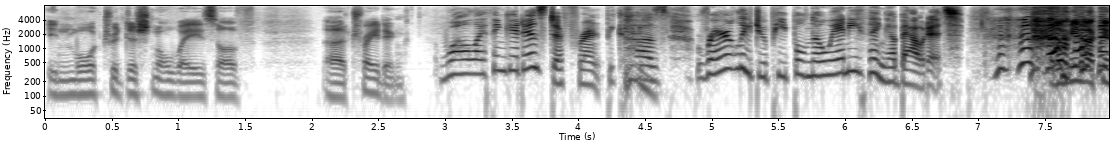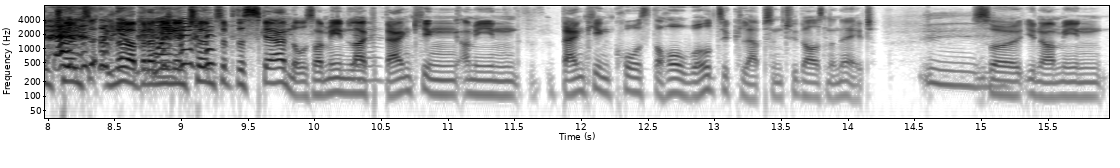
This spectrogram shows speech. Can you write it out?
in more traditional ways of uh, trading? Well, I think it is different because rarely do people know anything about it. I mean, like in terms of, no, but I mean in terms of the scandals. I mean, like banking. I mean, banking caused the whole world to collapse in 2008. Mm. So you know, I mean,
